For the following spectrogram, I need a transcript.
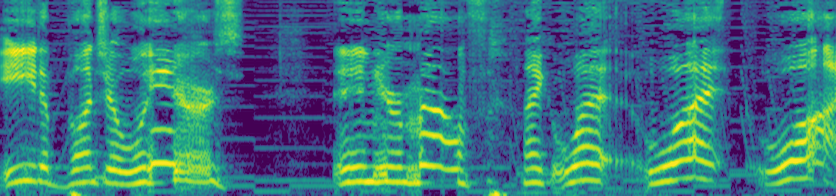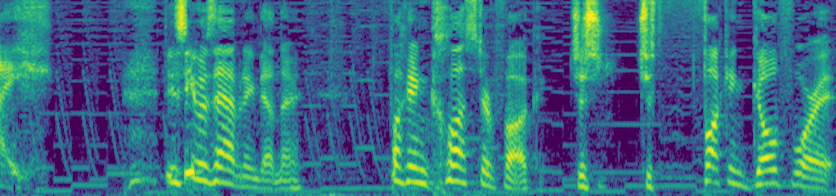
Eat a bunch of wieners in your mouth. Like, what? What? Why? Do you see what's happening down there? Fucking clusterfuck. Just, just fucking go for it.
